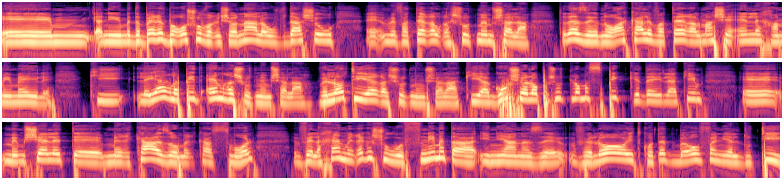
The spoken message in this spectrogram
אה, אני מדברת בראש ובראשונה על העובדה שהוא אה, מוותר על ראשות ממשלה. אתה יודע, זה נורא קל לוותר על מה שאין לך ממילא. כי ליאיר לפיד אין ראשות ממשלה, ולא תהיה ראשות ממשלה, כי הגוש שלו פשוט לא מספיק כדי להקים אה, ממשלת אה, מרכז או מרכז שמאל, ולכן מרגע שהוא הפנים את העניין הזה, ולא התקוטט באופן ילדותי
